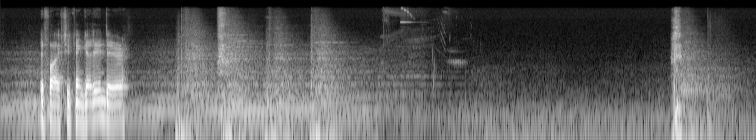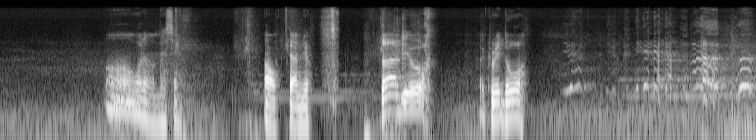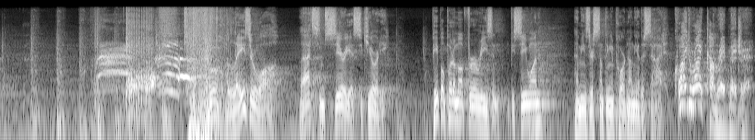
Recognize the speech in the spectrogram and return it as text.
If I actually can get in there. Oh, what am I missing? Oh, damn you. Damn you! A great door. Laser wall. That's some serious security. People put them up for a reason. If you see one, that means there's something important on the other side. Quite right, Comrade Major.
